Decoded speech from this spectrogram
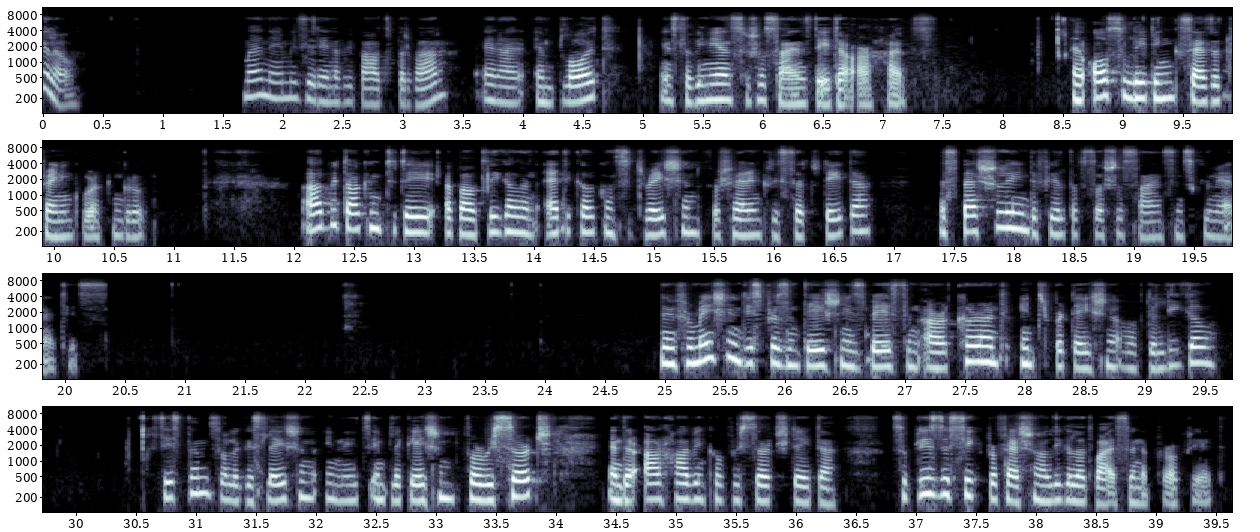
Hello, my name is Irena Vipavc Brvar and I'm employed in Slovenian Social Science Data Archives. I'm also leading CESSDA Training Working Group. I'll be talking today about legal and ethical consideration for sharing research data, especially in the field of social science and humanities. The information in this presentation is based on our current interpretation of the legal systems or legislation in its implication for research and the archiving of research data. So please do seek professional legal advice when appropriate.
